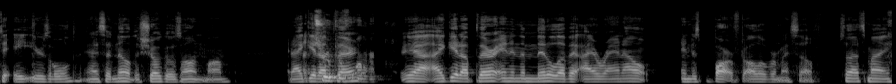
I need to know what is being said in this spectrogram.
to eight years old, and I said, "No, the show goes on, mom." And I A get up there. performer. Yeah, I get up there, and in the middle of it, I ran out and just barfed all over myself. So that's my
